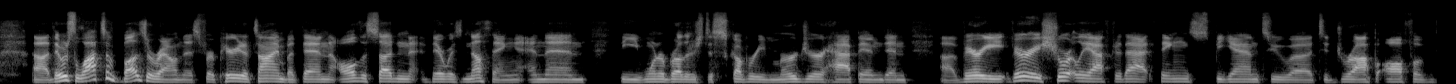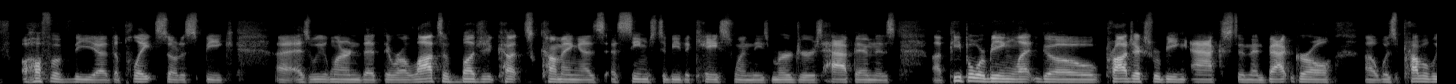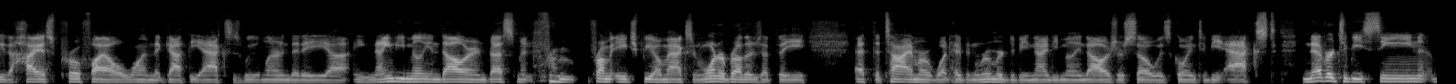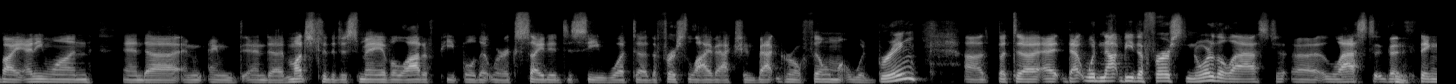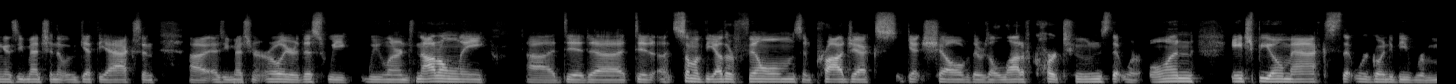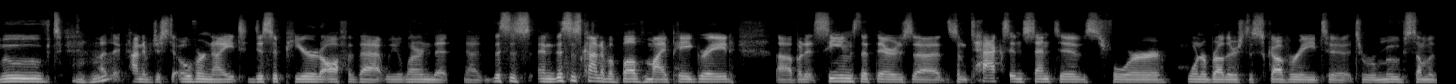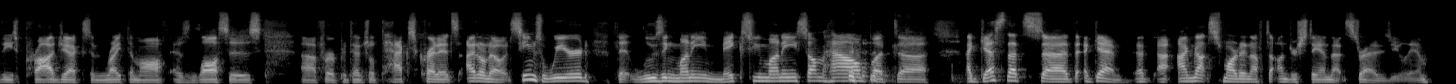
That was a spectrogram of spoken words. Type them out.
there was lots of buzz around this for a period of time, but then all of a sudden there was nothing. And then the Warner Brothers Discovery merger happened, and uh, very very shortly after that, things began to uh, to drop off of off of the uh, the plate, so to speak, uh, as we learned that there were lots of budget cuts coming, as as seems to be the case when these mergers happen, as uh, people were being let go, projects were being axed, and then Batgirl uh, was probably the highest profile one that got the axe, as we learned that a a ninety million dollar investment from from HBO Max and Warner Brothers at the at the time, or what had been rumored to be ninety million dollars or so, was going to be axed, never to be seen by anyone, and uh, and and and uh, much to the dismay of a lot of people that were excited to see what uh, the first live action Batgirl film would bring. Uh, but uh, that would not be the first nor the last uh, last hmm. thing, as you mentioned, that would get the axe. And as you mentioned earlier this week, we learned not only uh, did uh, did uh, some of the other films and projects get shelved? There was a lot of cartoons that were on HBO Max that were going to be removed. Uh, mm-hmm. that kind of just overnight disappeared off of that. We learned that uh, this is and this is kind of above my pay grade, uh, but it seems that there's some tax incentives for Warner Brothers Discovery to to remove some of these projects and write them off as losses uh, for potential tax credits. I don't know. It seems weird that losing money makes you money somehow, but uh, I guess that's uh, again. I, I'm not smart enough to understand that strategy, Liam.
